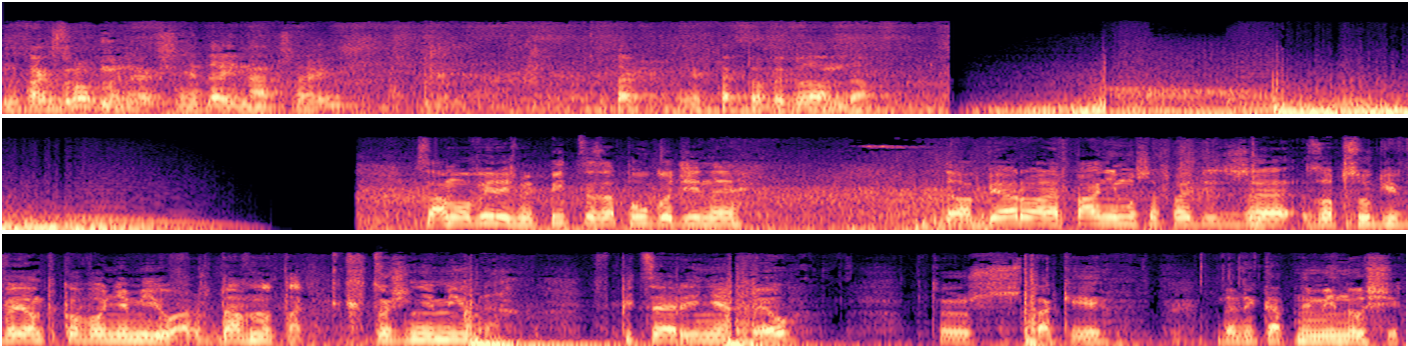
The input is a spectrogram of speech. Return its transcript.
No tak zróbmy, no jak się nie da inaczej. To tak, niech tak to wygląda. Zamówiliśmy pizzę za pół godziny do odbioru, ale pani muszę powiedzieć, że z obsługi wyjątkowo niemiła. Już dawno tak ktoś niemiły w pizzerii nie był. To już taki delikatny minusik.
